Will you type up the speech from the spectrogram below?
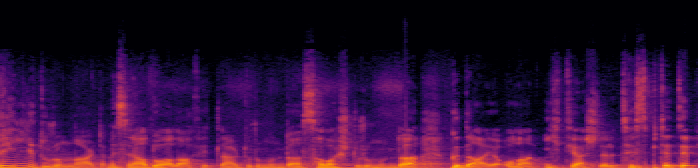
belli durumlarda mesela doğal afetler durumunda, savaş durumunda gıdaya olan ihtiyaçları tespit edip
